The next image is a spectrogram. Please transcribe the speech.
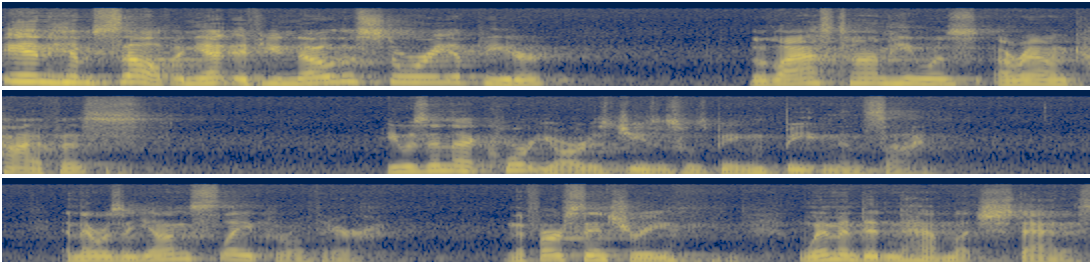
in himself. And yet, if you know the story of Peter, the last time he was around Caiaphas, he was in that courtyard as Jesus was being beaten inside. And there was a young slave girl there. In the first century, women didn't have much status,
